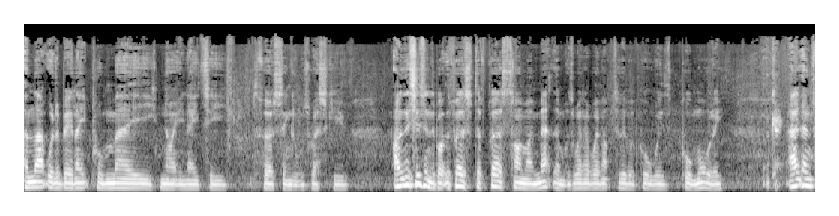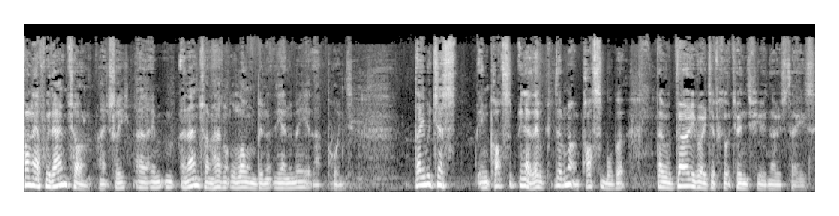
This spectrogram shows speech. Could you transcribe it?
And that would have been April, May 1980. The first single was Rescue. I mean, this is in the book. The first, the first time I met them was when I went up to Liverpool with Paul Morley. Okay. And, and funny enough, with Anton, actually. Uh, and Anton hadn't long been at the NME at that point. They were just impossible. You know, they, were- they were not impossible, but they were very, very difficult to interview in those days.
